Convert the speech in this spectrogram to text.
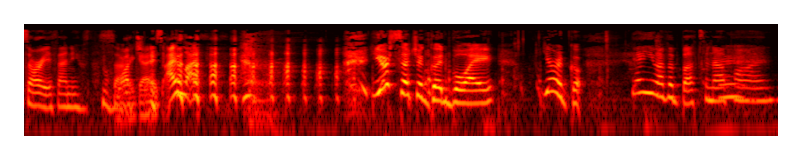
Sorry if any of them are sorry, watching. guys. I like, you're such a good boy. You're a good, Yeah, you have a button up mm. on.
